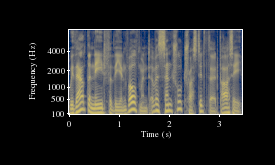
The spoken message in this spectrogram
without the need for the involvement of a central trusted third party.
